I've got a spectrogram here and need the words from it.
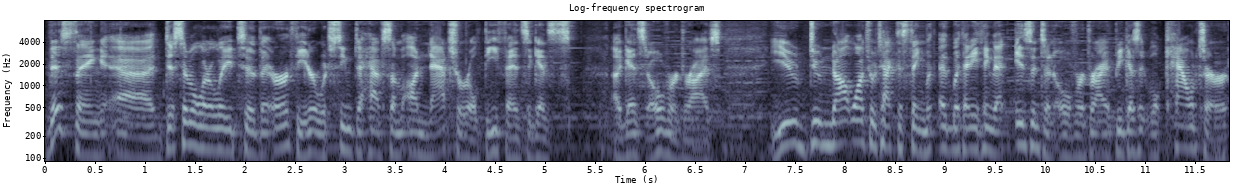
This thing, uh, dissimilarly to the Earth Eater, which seemed to have some unnatural defense against against overdrives, you do not want to attack this thing with, with anything that isn't an overdrive, because it will counter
